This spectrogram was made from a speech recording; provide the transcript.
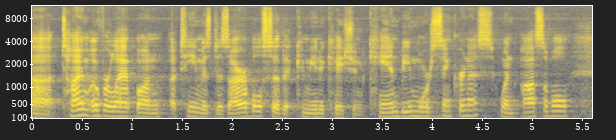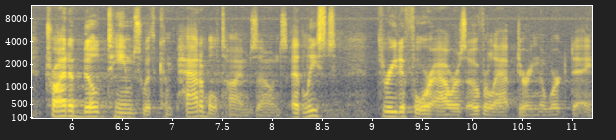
Uh, time overlap on a team is desirable so that communication can be more synchronous when possible. Try to build teams with compatible time zones, at least three to four hours overlap during the workday.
